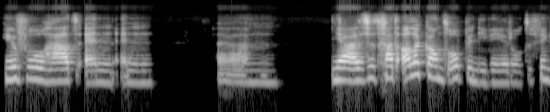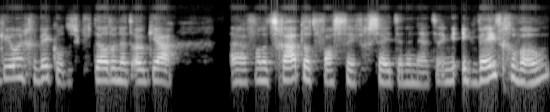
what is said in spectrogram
heel veel haat en, en ehm, ja, dus het gaat alle kanten op in die wereld. Dat vind ik heel ingewikkeld. Dus ik vertelde net ook, ja, van het schaap dat vast heeft gezeten in de netten. En ik weet gewoon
